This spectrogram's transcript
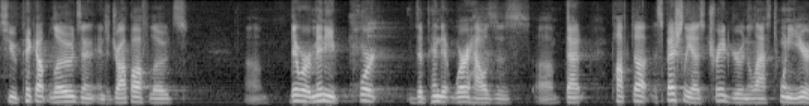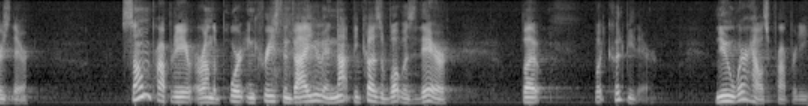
to pick up loads and, and to drop off loads. Um, there were many port dependent warehouses uh, that popped up, especially as trade grew in the last 20 years there. Some property around the port increased in value, and not because of what was there, but what could be there. New warehouse property.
